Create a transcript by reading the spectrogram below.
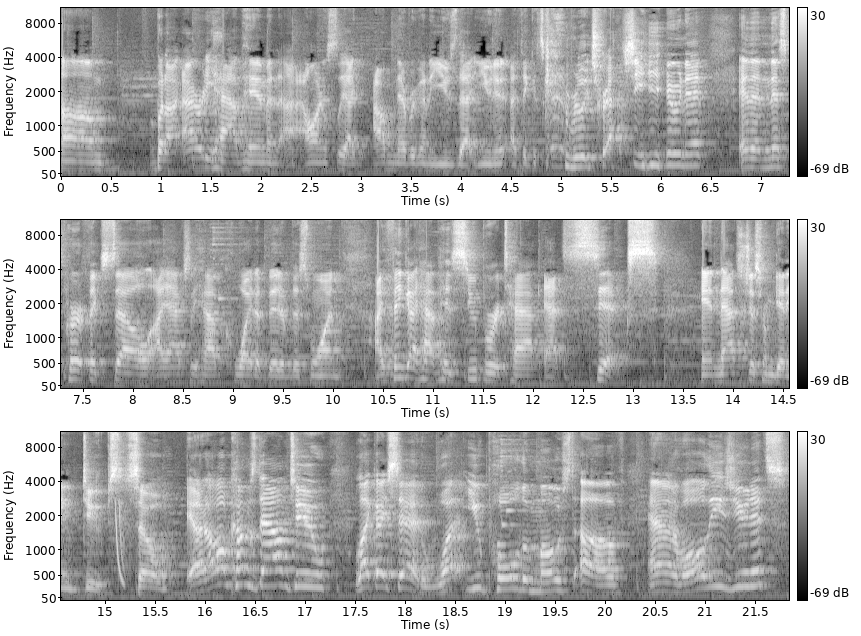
um, but I, I, already have him, and I, honestly, I, am never going to use that unit. I think it's a really trashy unit. And then this Perfect Cell, I actually have quite a bit of this one. I think I have his super attack at 6 and that's just from getting dupes. So it all comes down to, like I said, what you pull the most of, and out of all these units,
